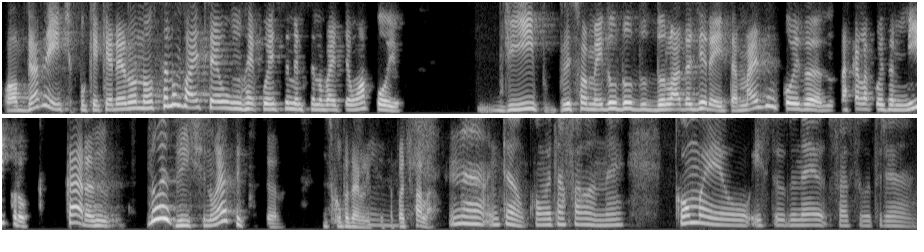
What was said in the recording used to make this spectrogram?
Obviamente, porque querendo ou não, você não vai ter um reconhecimento, você não vai ter um apoio de principalmente do, do, do lado da direita. Mas em coisa, naquela coisa micro, cara, não existe, não é assim que funciona. Desculpa, Dani, você pode falar. Não, então, como eu tava falando, né? Como eu estudo, né? Faço outra,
